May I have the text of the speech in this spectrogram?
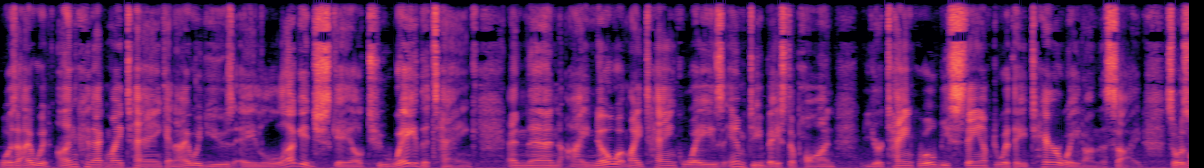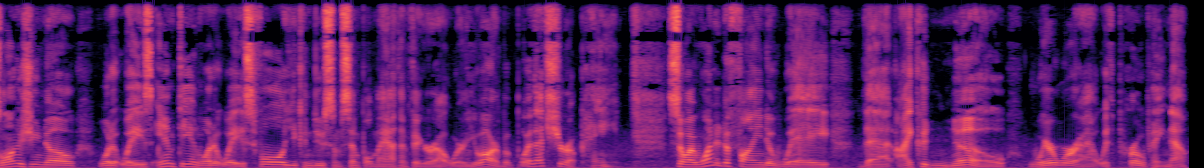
was I would unconnect my tank and I would use a luggage scale to weigh the tank. And then I know what my tank weighs empty based upon your tank will be stamped with a tear weight on the side. So as long as you know what it weighs empty and what it weighs full, you can do some simple math and figure out where you are. But boy, that's sure a pain. So I wanted to find a way that I could know where we're at with propane. Now,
